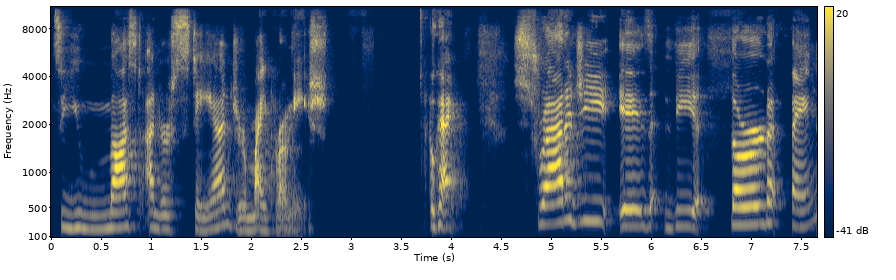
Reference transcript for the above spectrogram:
So you must understand your micro niche. Okay. Strategy is the third thing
